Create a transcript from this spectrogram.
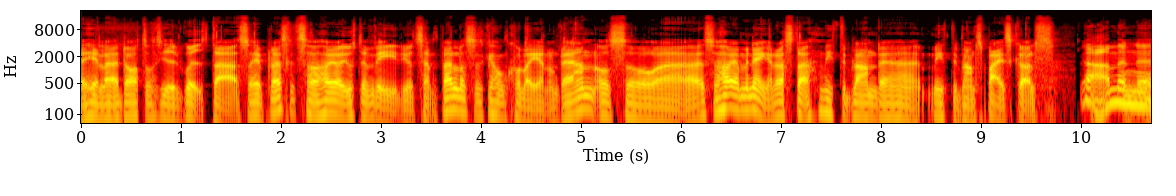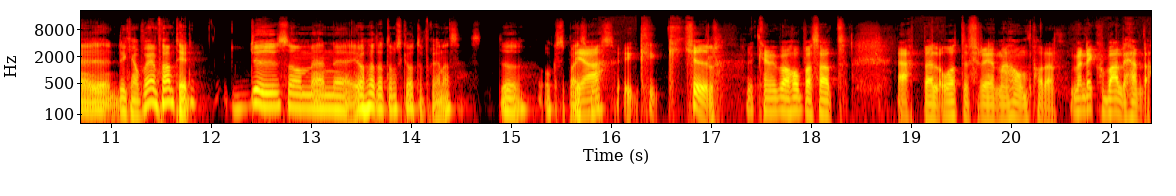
hela datorns ljud går ut där. Så helt plötsligt så har jag gjort en video till exempel. Och så ska hon kolla igenom den. Och så, eh, så hör jag min egen röst där. Mitt ibland, eh, mitt ibland Spice Girls. Ja, men det kanske är en framtid. Du som en, jag har hört att de ska återförenas. Du och Spice ja, Girls. kul. Nu kan vi bara hoppas att Apple återförenar HomePoden. Men det kommer aldrig hända.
